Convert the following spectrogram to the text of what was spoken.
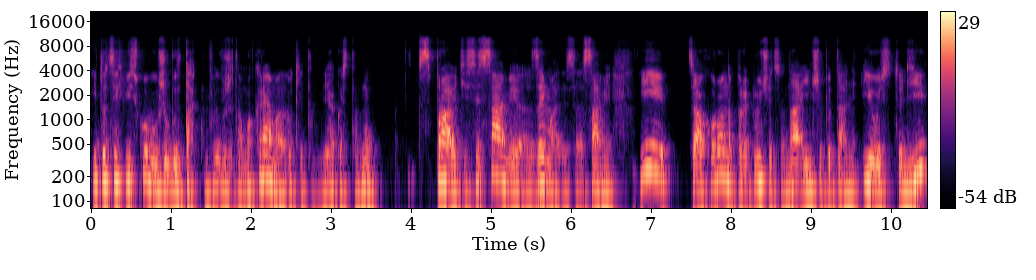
і до цих військових вже буде так. Ви вже там окремо, окей, там якось там ну справитеся самі, займайтеся самі, і ця охорона переключиться на інші питання. І ось тоді.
